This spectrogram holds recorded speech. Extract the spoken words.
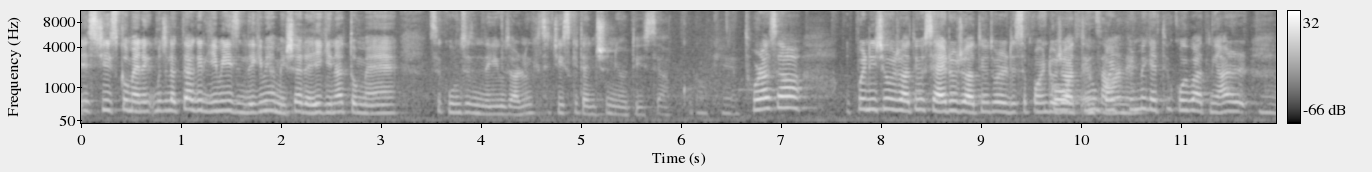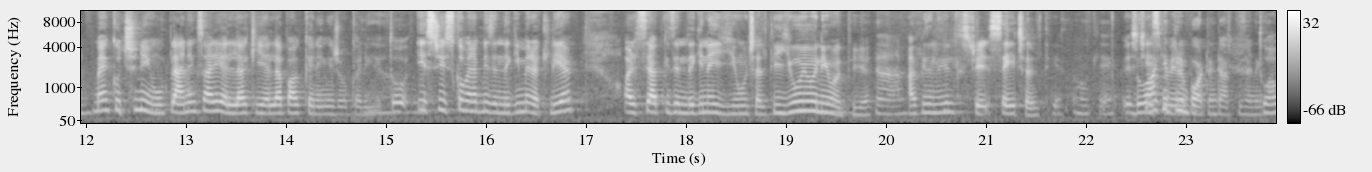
इस चीज़ को मैंने मुझे लगता है अगर ये मेरी ज़िंदगी में हमेशा रहेगी ना तो मैं सुकून से ज़िंदगी गुजार लूँ किसी चीज़ की टेंशन नहीं होती इससे आपको। थोड़ा सा ऊपर नीचे हो जाती हूँ सैड हो जाती हूँ थोड़ा डिसअपॉइंट हो जाती हूँ बट फिर मैं कहती हूँ कोई बात नहीं यार हम्म। मैं कुछ नहीं हूँ प्लानिंग सारी अल्लाह की अल्लाह पाक करेंगे जो करेंगे। तो इस चीज़ को मैंने अपनी ज़िंदगी में रख लिया है और इससे आपकी ज़िंदगी ना यूँ चलती है यूँ यूँ नहीं होती है। हाँ। आपकी ज़िंदगी सही चलती है। ओके दुआ कितनी इंपॉर्टेंट है आपकी ज़िंदगी? दुआ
